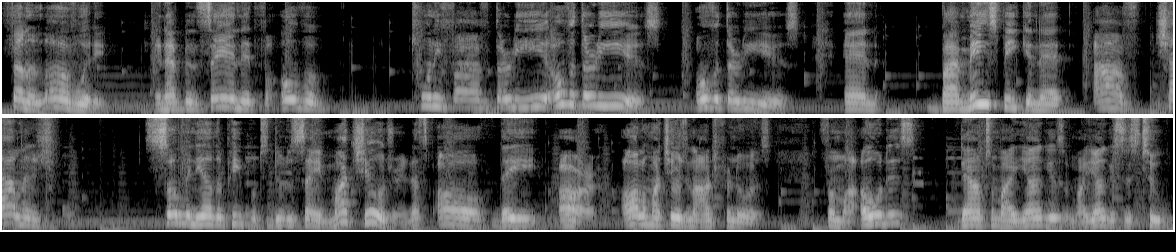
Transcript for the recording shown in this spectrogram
Fell in love with it and have been saying it for over 25, 30 years, over 30 years, over 30 years. And by me speaking that, I've challenged so many other people to do the same. My children, that's all they are. All of my children are entrepreneurs. From my oldest down to my youngest. My youngest is two,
